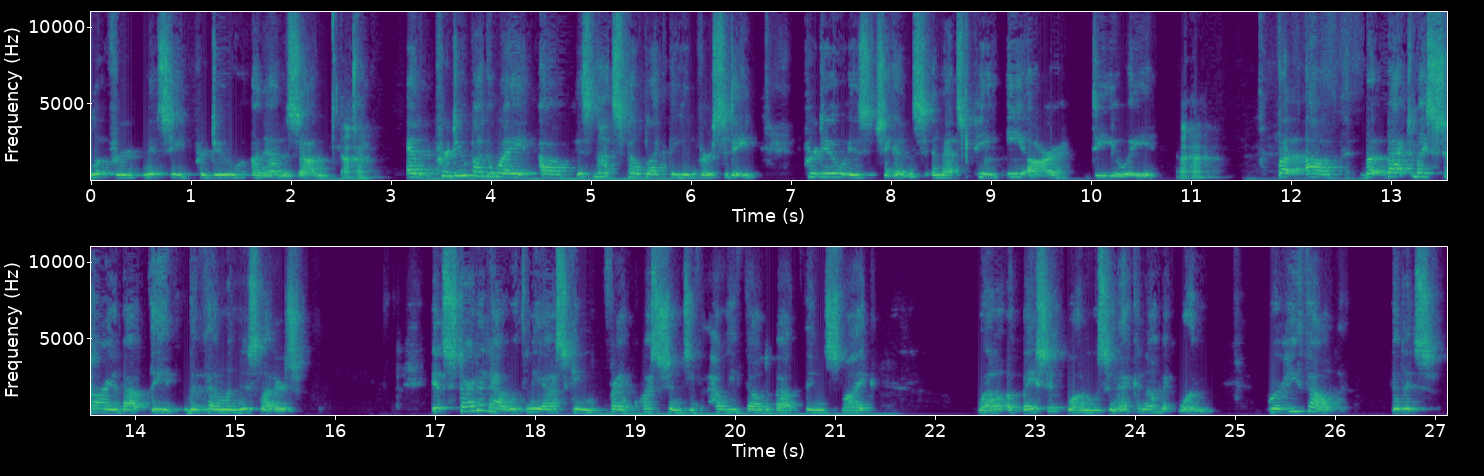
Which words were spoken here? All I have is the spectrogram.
look for Mitzi Perdue on Amazon. Uh-huh. And Perdue, by the way, uh, is not spelled like the university. Perdue is chickens, and that's P E R D U E. Uh-huh. But uh, but back to my story about the the family newsletters. It started out with me asking Frank questions of how he felt about things like, well, a basic one was an economic one, where he felt that it's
